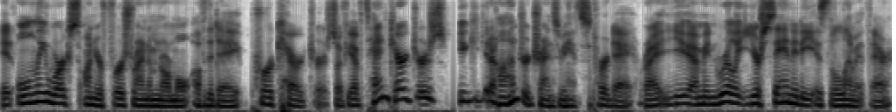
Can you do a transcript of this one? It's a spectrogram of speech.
It only works on your first random normal of the day per character. So if you have 10 characters, you could get 100 transmutes per day, right? You, I mean, really, your sanity is the limit there.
